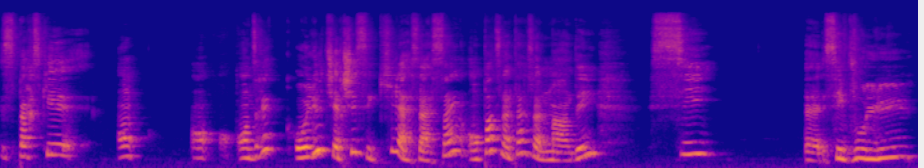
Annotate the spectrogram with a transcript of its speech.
c'est parce que on, on, on dirait qu'au lieu de chercher c'est qui l'assassin, on passe notre temps à se demander si euh, c'est voulu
